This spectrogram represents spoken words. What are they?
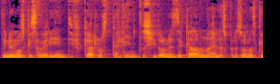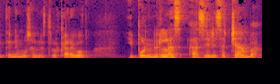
tenemos que saber identificar los talentos y dones de cada una de las personas que tenemos a nuestro cargo y ponerlas a hacer esa chamba,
